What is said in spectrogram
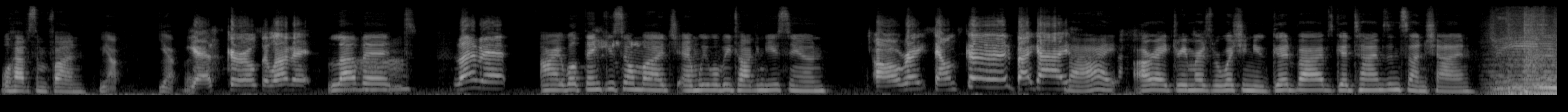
we'll have some fun. Yep. Yes, girls, I love it. Love it. Love it. All right. Well, thank you so much, and we will be talking to you soon. All right, sounds good. Bye, guys. Bye. All right, dreamers, we're wishing you good vibes, good times, and sunshine. Dream.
